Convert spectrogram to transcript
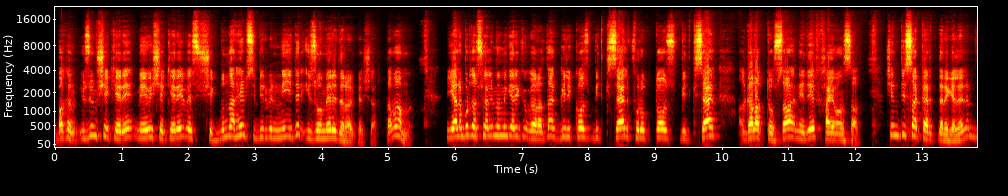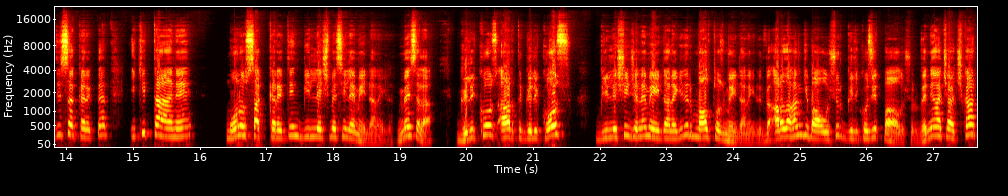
bakın üzüm şekeri, meyve şekeri ve süt şekeri. Bunlar hepsi birbirinin neyidir? İzomeridir arkadaşlar. Tamam mı? Yani burada söylememe gerek yok arada. Glikoz bitkisel, fruktoz bitkisel, galaktozsa nedir? Hayvansal. Şimdi disakkaritlere gelelim. Disakkaritler iki tane monosakkaridin birleşmesiyle meydana gelir. Mesela glikoz artı glikoz birleşince ne meydana gelir? Maltoz meydana gelir. Ve arada hangi bağ oluşur? Glikozit bağı oluşur. Ve ne açığa çıkar?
